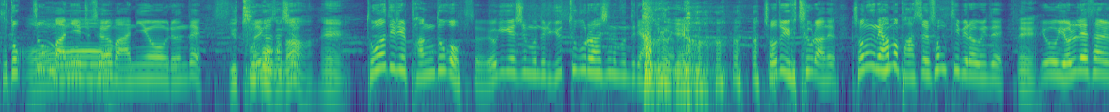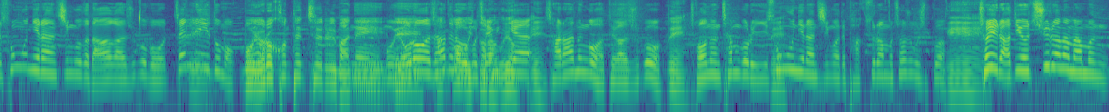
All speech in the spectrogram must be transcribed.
구독 좀 오. 많이 해주세요. 많이요. 이러는데 유튜버구나. 예. 도와드릴 방도가 없어요. 여기 계신 분들이 유튜브를 하시는 분들이 아니잖아요. 그러게요. 저도 유튜브를 안 해요. 저는 그냥 한번 봤어요. 송TV라고 했는데 네. 요 14살 송훈이라는 친구가 나와가지고 뭐 젤리도 먹고 뭐 여러 컨텐츠를 많이 네, 뭐 네, 여러 가지 하더라고요. 뭐 재밌게. 예. 잘하는 것 같아가지고 네. 저는 참고로 이 네. 송훈이라는 친구한테 박수를 한번 쳐주고 싶고요. 예. 저희 라디오 출연하면 한번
